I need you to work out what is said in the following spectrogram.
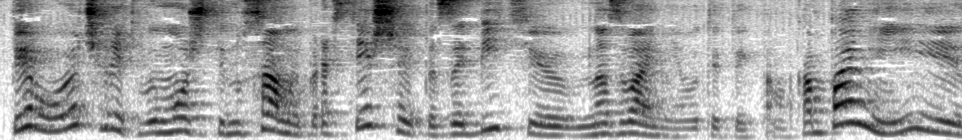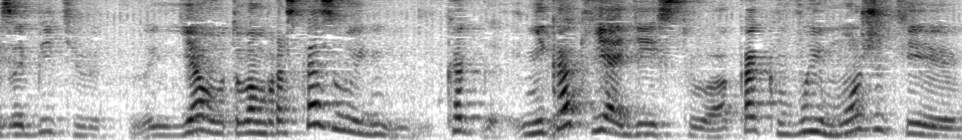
В первую очередь вы можете, ну, самое простейшее, это забить э, название вот этой там компании и забить, я вот вам рассказываю, как, не как я действую, а как вы можете,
